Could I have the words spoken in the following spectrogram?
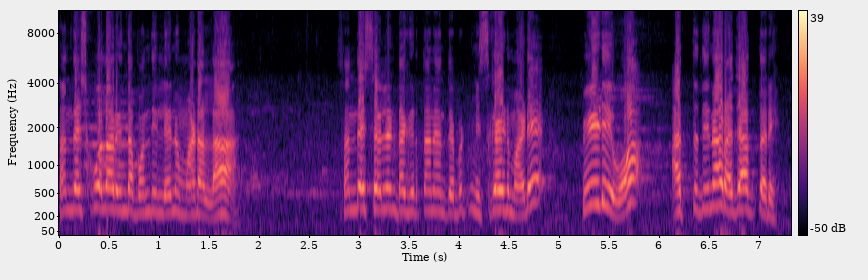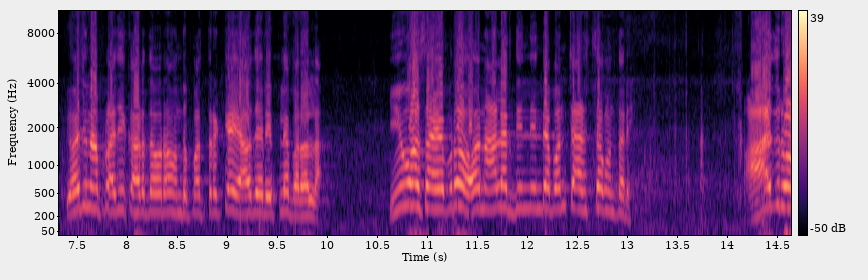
ಸಂದೇಶ್ ಕೋಲಾರಿಂದ ಬಂದಿಲ್ಲೇನು ಮಾಡಲ್ಲ. ಸಂದೇಶ್ ಸೈಲೆಂಟ್ ಆಗಿರ್ತಾನೆ ಅಂತ ಹೇಳ್ಬಿಟ್ಟು ಮಿಸ್ಗೈಡ್ ಮಾಡಿ ಪಿ ಡಿ ಒ ಹತ್ತು ದಿನ ರಜಾ ಹಾಕ್ತಾರೆ. ಯೋಜನಾ ಪ್ರಾಧಿಕಾರದವರ ಒಂದು ಪತ್ರಕ್ಕೆ ಯಾವುದೇ ರಿಪ್ಲೈ ಬರಲ್ಲ. ಇ ಒ ಸಾಹೇಬರು ನಾಲ್ಕು ದಿನದಿಂದ ಬಂದು ಚಾರ್ಜ್ ತಗೊತಾರೆ. ಆದರೂ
